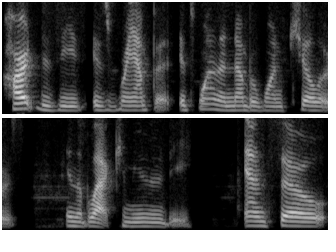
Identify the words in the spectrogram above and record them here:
heart disease is rampant. It's one of the number one killers in the Black community. And so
